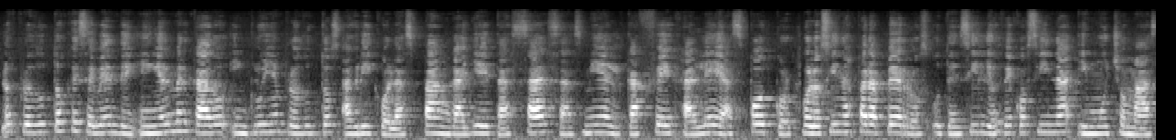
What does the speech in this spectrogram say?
Los productos que se venden en el mercado incluyen productos agrícolas, pan, galletas, salsas, miel, café, jaleas, popcorn, golosinas para perros, utensilios de cocina y mucho más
